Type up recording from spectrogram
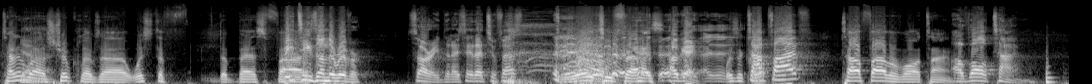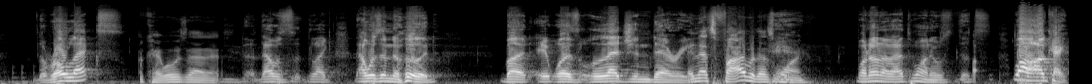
Talking Yeah. about strip clubs, uh, what's the f- the best five? BT's on the river. Sorry, did I say that too fast? Way too fast. Okay. What's it Top called? five Top five of all time. of all time. The Rolex. Okay, what was that at? That was like that was in the hood, but it was legendary. And that's five or that's one? Well, no, no, that's one. It was. That's, well, okay.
